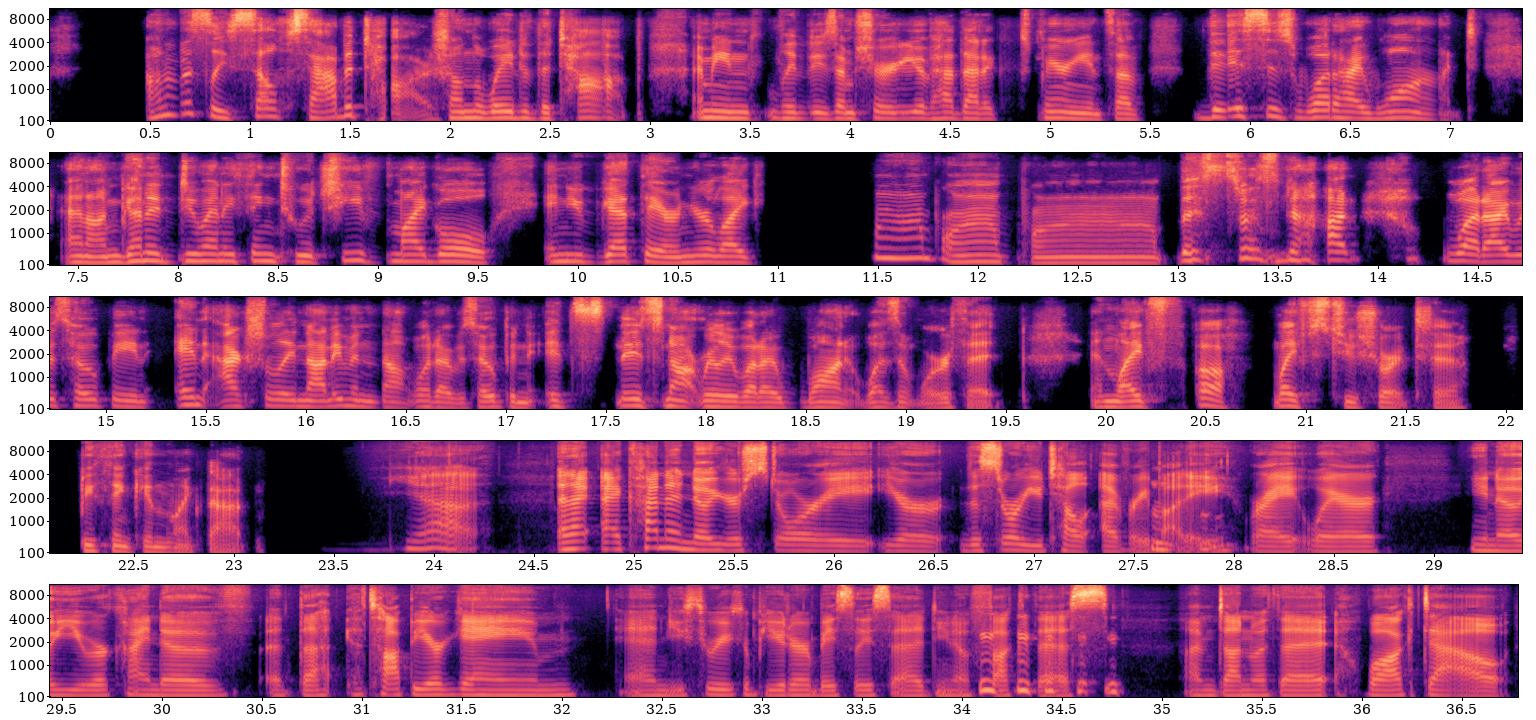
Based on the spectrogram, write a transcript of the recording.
honestly self sabotage on the way to the top. I mean, ladies, I'm sure you've had that experience of this is what I want and I'm going to do anything to achieve my goal. And you get there and you're like, this was not what I was hoping and actually not even not what I was hoping. It's it's not really what I want. It wasn't worth it. And life, oh, life's too short to be thinking like that. Yeah. And I, I kind of know your story, your the story you tell everybody, mm-hmm. right? Where you know, you were kind of at the top of your game and you threw your computer and basically said, you know, fuck this, I'm done with it, walked out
